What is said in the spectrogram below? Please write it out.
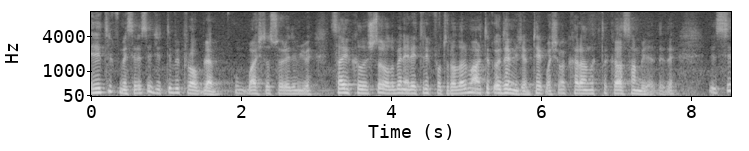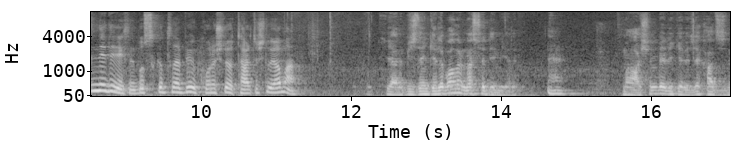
elektrik meselesi ciddi bir problem. Başta söylediğim gibi. Sayın Kılıçdaroğlu ben elektrik faturalarımı artık ödemeyeceğim. Tek başıma karanlıkta kalsam bile dedi. E, Siz ne diyeceksiniz? Bu sıkıntılar büyük konuşuluyor, tartışılıyor ama Yani bizden gelip alır nasıl demeyelim. Evet. Maaşın belli gelecek, hadisini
